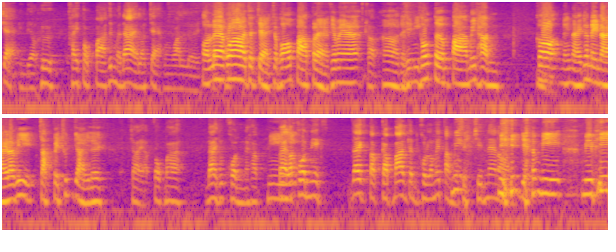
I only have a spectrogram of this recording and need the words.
แจกอย่างเดียวคือ ใครตกปลาขึ้นมาได้เราแจกรางวัลเลยๆตอนแรกว่าจะแจกเฉพาะปลาแปลกใช่ไหมฮะครับอ่าแต่ทีนี้เขาเติมปลาไม่ทัน ก็ไหนๆก็ไหนๆแล้วพี่จัดไปชุดใหญ่เลยใช่ครับตกมาได้ทุกคนนะครับมีแต่ละคนนี่ได้กลับบ้านกันคนละไม่ต่ำกมีว่าสิบชิ้นแน่นอมีนเดี๋ยวมีมีพี่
